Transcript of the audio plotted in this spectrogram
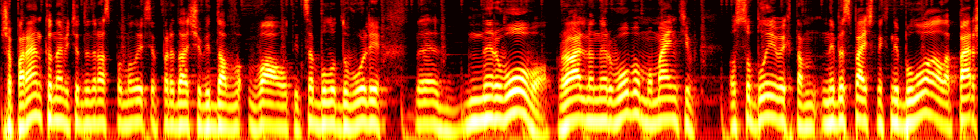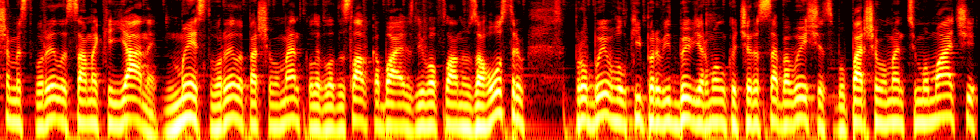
Шапаренко навіть один раз помилився в передачі, віддав ваут. І це було доволі е, нервово, реально нервово. Моментів особливих там небезпечних не було, але першими створили саме кияни. Ми створили перший момент, коли Владислав Кабаєв з лівого флану загострив, пробив, голкіпер відбив Ярмоленко через себе вище. Це був перший момент в цьому матчі.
